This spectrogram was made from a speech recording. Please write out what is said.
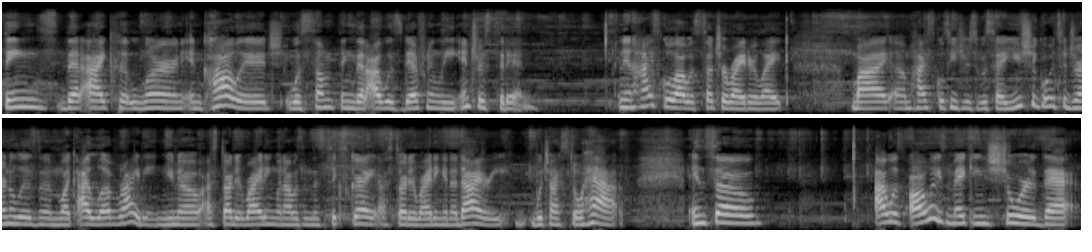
things that I could learn in college was something that I was definitely interested in. And in high school, I was such a writer. Like, my um, high school teachers would say, You should go into journalism. Like, I love writing. You know, I started writing when I was in the sixth grade. I started writing in a diary, which I still have. And so I was always making sure that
